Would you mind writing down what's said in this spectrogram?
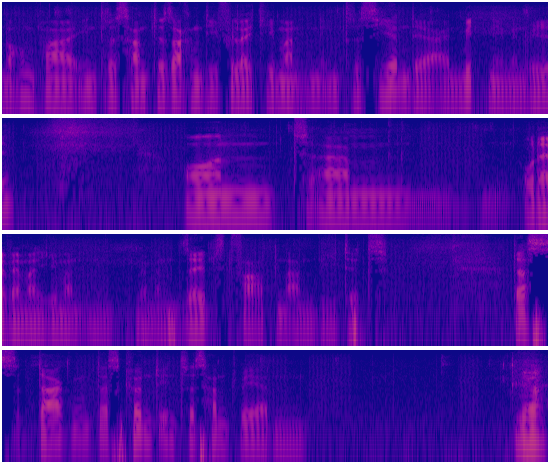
noch ein paar interessante Sachen, die vielleicht jemanden interessieren, der einen mitnehmen will. Und ähm, oder wenn man jemanden, wenn man Selbstfahrten anbietet. Das, da, das könnte interessant werden. Ja.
